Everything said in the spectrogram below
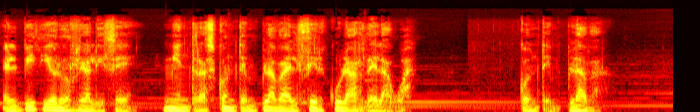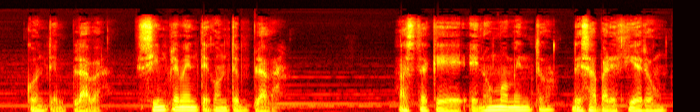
El vídeo lo realicé mientras contemplaba el circular del agua. Contemplaba, contemplaba, simplemente contemplaba, hasta que en un momento desaparecieron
